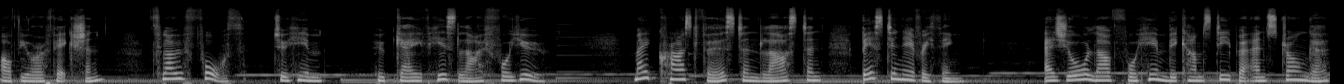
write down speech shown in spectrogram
of your affection flow forth to Him who gave His life for you. Make Christ first and last and best in everything. As your love for Him becomes deeper and stronger,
